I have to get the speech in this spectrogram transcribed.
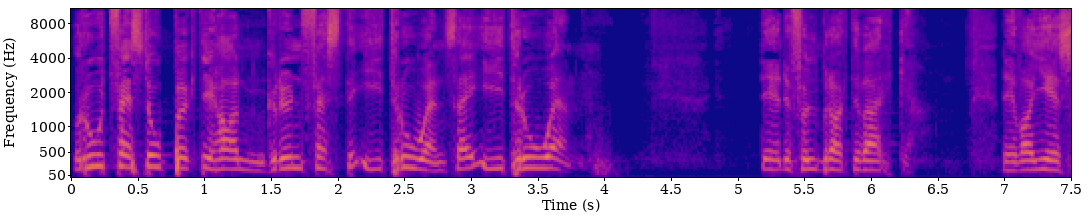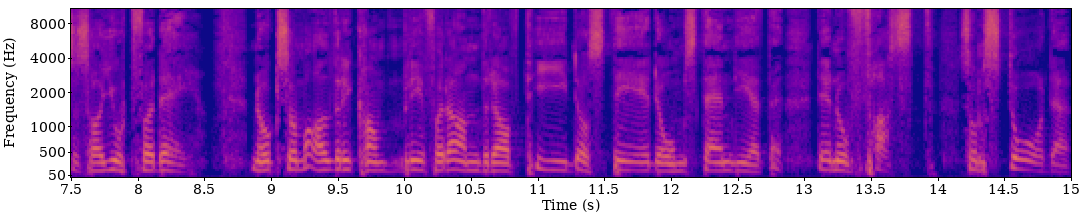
Rotfäste uppbyggt i hand, grundfäste i troen. säg i troen. Det är det fullbrakte verket. Det är vad Jesus har gjort för dig. Något som aldrig kan bli förändrat av tid och sted och omständigheter. Det är något fast som står där.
